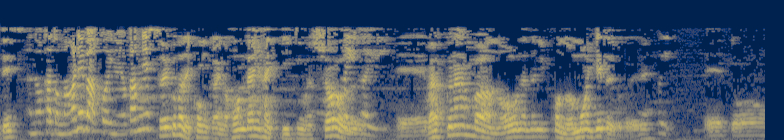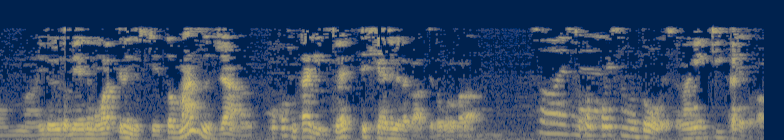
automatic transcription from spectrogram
です。あの角曲がれば恋の予感です。ということで、今回の本題に入っていきましょう。はいはい。えー、バックナンバーのオールナイトニッポンの思い出ということでね、はい。えっ、と、まあ、いろいろメールももらってるんですけど、まずじゃあ、ここ二人、どうやって弾き始めたかってところから、そうですね。そこ小井さんはどうですか？何きっかけとか。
